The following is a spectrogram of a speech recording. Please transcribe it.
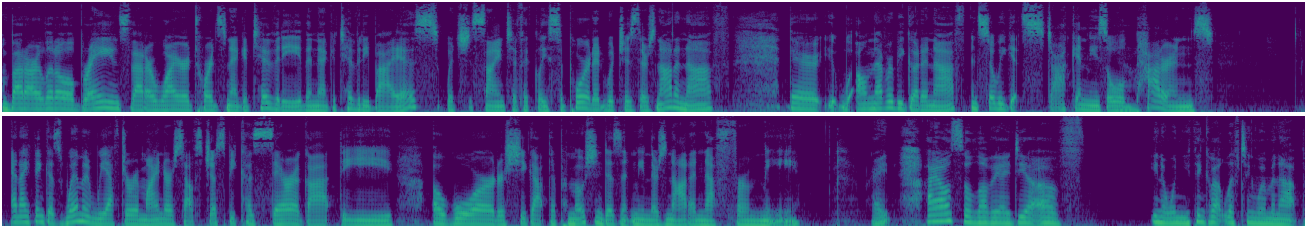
But our little brains that are wired towards negativity, the negativity bias, which is scientifically supported, which is there's not enough, there I'll never be good enough, and so we get stuck in these old yeah. patterns and I think as women, we have to remind ourselves just because Sarah got the award or she got the promotion doesn't mean there's not enough for me. Right. I also love the idea of, you know, when you think about lifting women up,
